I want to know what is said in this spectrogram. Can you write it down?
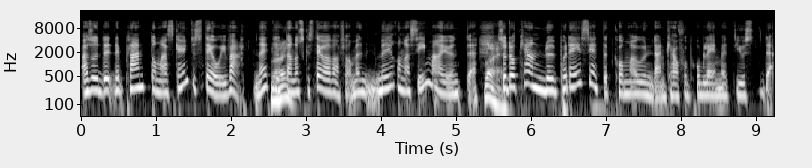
Alltså det, det, plantorna ska ju inte stå i vattnet Nej. utan de ska stå ovanför. Men myrorna simmar ju inte. Nej. Så då kan du på det sättet komma undan kanske problemet just där.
